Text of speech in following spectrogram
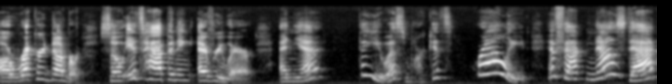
A record number. So it's happening everywhere. And yet, the US markets rallied. In fact, NASDAQ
